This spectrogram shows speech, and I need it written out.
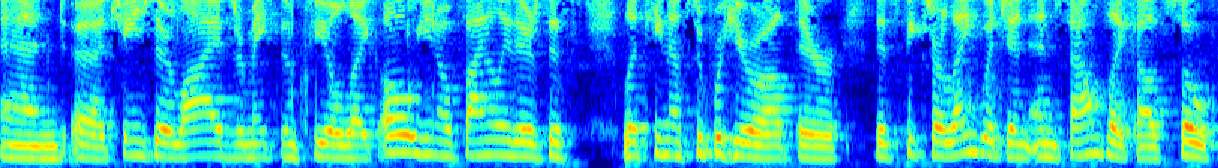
and uh, change their lives or make them feel like, oh, you know, finally there's this Latina superhero out there that speaks our language and, and sounds like us. So,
